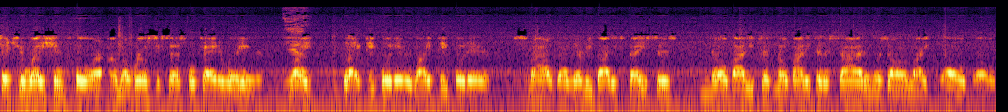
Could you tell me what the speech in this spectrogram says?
situation for um, a real successful caterer here. Yeah. Right? Black people there, white people there, smiles on everybody's faces. Nobody took nobody to the side and was all like, oh, bro,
